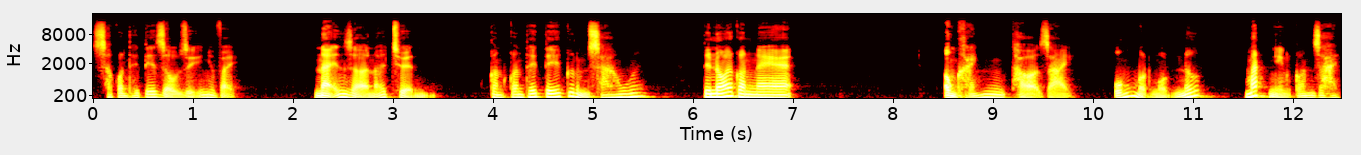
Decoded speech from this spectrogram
Sao con thấy tía giàu dĩ như vậy? Nãy giờ nói chuyện, Con con thấy tía cứ làm sao ấy? Tía nói con nghe. Ông Khánh thở dài, Uống một ngụm nước, Mắt nhìn con dai.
